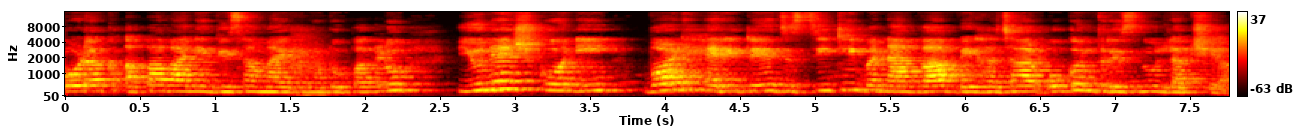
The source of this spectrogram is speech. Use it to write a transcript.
ઓળખ અપાવવાની દિશામાં એક મોટું પગલું યુનેસ્કોની વર્લ્ડ હેરિટેજ સિટી બનાવવા બે હજાર ઓગણત્રીસનું લક્ષ્ય.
